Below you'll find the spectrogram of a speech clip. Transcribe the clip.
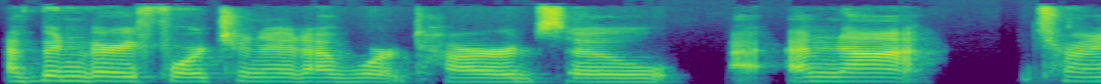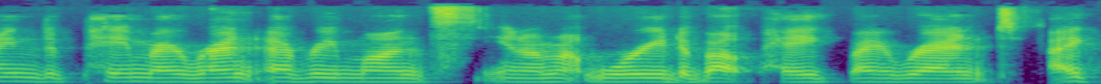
I've been very fortunate. I've worked hard. So I'm not trying to pay my rent every month. You know, I'm not worried about paying my rent. I,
